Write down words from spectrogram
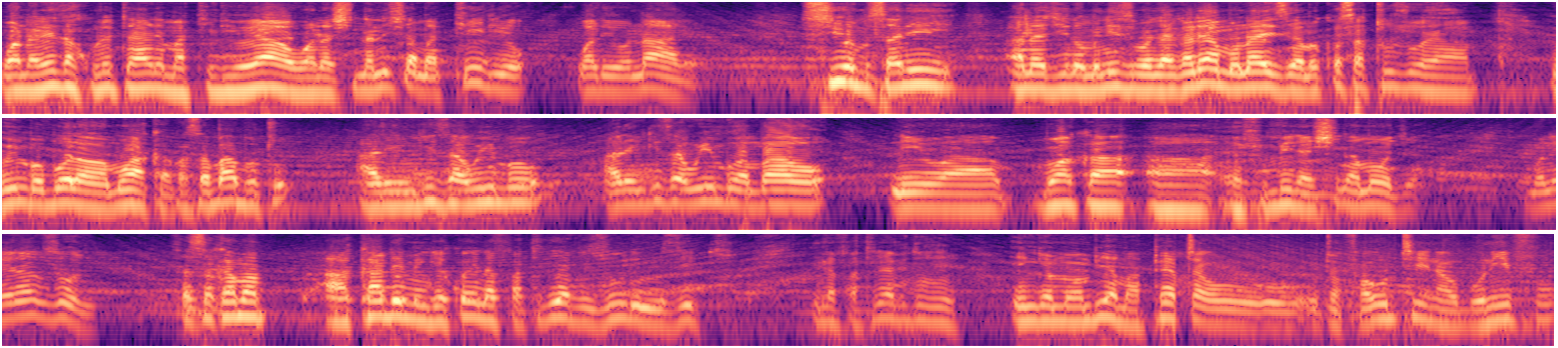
wanaweza kuleta yale matirio yao, wanashindanisha matirio walionayo sio msanii anajinominizi mwenye. Angalia Harmonize amekosa tuzo ya wimbo bora wa mwaka kwa sababu tu aliingiza wimbo aliingiza wimbo ambao ni wa mwaka uh, 2021. Umeelewa vizuri? Sasa kama academy ingekuwa inafuatilia vizuri muziki, inafuatilia vitu, ingemwambia mapeta utofauti na ubunifu.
